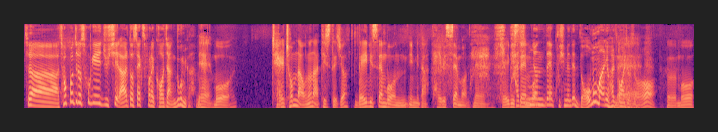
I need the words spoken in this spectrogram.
자, 첫 번째로 소개해 주실 알토 색소폰의 거장 누굽니까? 네, 뭐 제일 처음 나오는 아티스트죠. 데이비 샌본입니다. 데이비 샌번. 네, 데이비 샌본. 80년대, 90년대 너무 많이 활동하셔서 그뭐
